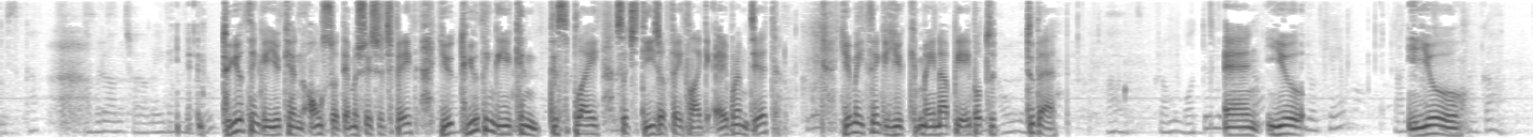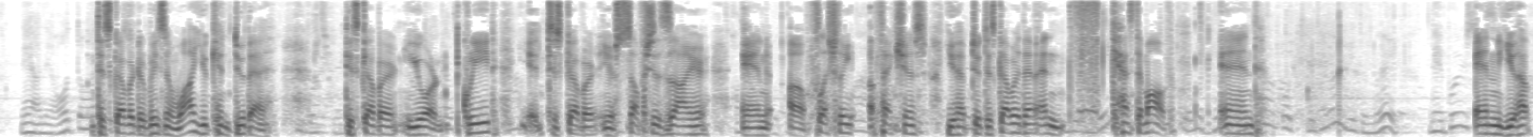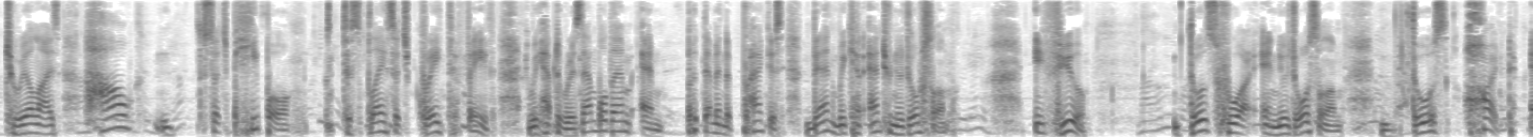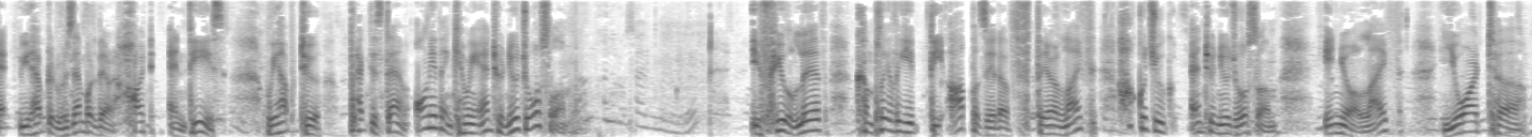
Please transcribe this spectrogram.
Do you think you can also demonstrate such faith? You, do you think you can display such deeds of faith like Abram did? You may think you may not be able to do that. And you, you discover the reason why you can do that. Discover your greed, discover your selfish desire, and uh, fleshly affections. You have to discover them and cast them off. And and you have to realize how such people display such great faith. We have to resemble them and put them into practice. Then we can enter New Jerusalem. If you, those who are in New Jerusalem, those heart, eh, we have to resemble their heart and deeds. We have to practice them. Only then can we enter New Jerusalem. If you live completely the opposite of their life, how could you enter New Jerusalem? In your life, you are to,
